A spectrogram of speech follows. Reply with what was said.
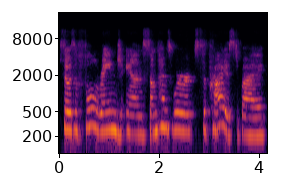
So it's a full range, and sometimes we're surprised by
